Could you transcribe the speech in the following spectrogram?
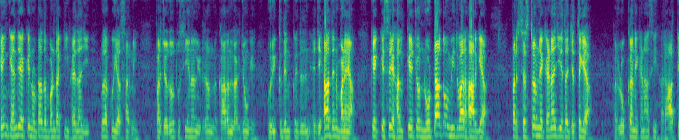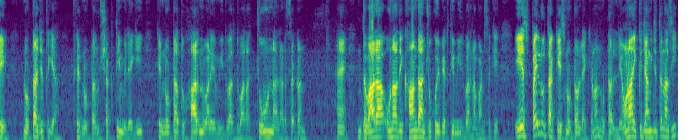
ਕਈ ਕਹਿੰਦੇ ਆ ਕਿ ਨੋਟਾ ਦੱਬਣ ਦਾ ਕੀ ਫਾਇਦਾ ਜੀ? ਉਹਦਾ ਕੋਈ ਅਸਰ ਨਹੀਂ। ਪਰ ਜਦੋਂ ਤੁਸੀਂ ਇਹਨਾਂ ਲੀਡਰਾਂ ਨੂੰ ਨਕਾਰਨ ਲੱਗ ਜਾਓਗੇ, ਔਰ ਇੱਕ ਦਿਨ ਕੋਈ ਦਿਨ ਅਜਿਹਾ ਦਿਨ ਬਣਿਆ ਕਿ ਕਿਸੇ ਹਲਕੇ ਚੋਂ ਨੋਟਾ ਤੋਂ ਉਮੀਦਵਾਰ ਹਾਰ ਗਿਆ ਪਰ ਸਿਸਟਮ ਨੇ ਕਹਿਣਾ ਜੀ ਇਹ ਤਾਂ ਜਿੱਤ ਗਿਆ। ਪਰ ਲੋਕਾਂ ਨੇ ਕਹਿਣਾ ਅਸੀਂ ਹਰਾਤੇ ਨੋਟਾ ਜਿੱਤ ਗਿਆ। ਫਿਰ ਨੋਟਾ ਨੂੰ ਸ਼ਕਤੀ ਮਿਲੇਗੀ ਕਿ ਨੋਟਾ ਤੋਂ ਹਾਰਨ ਵਾਲੇ ਉਮੀਦਵਾਰ ਦੁਬਾਰਾ ਚੋਣ ਨਾ ਲੜ ਸਕਣ। ਹੈ, ਦੁਬਾਰਾ ਉਹਨਾਂ ਦੇ ਖਾਨਦਾਨ ਚੋਂ ਕੋਈ ਵਿਅਕਤੀ ਉਮੀਦਵਾਰ ਨਾ ਬਣ ਸਕੇ। ਇਸ ਪਹਿਲੂ ਤੱਕ ਇਸ ਨੋਟਾਂ ਨੂੰ ਲੈ ਕੇ ਆਉਣਾ। ਨੋਟਾ ਲਿਆਉਣਾ ਇੱਕ ਜੰਗ ਜਿੱਤਣਾ ਸੀ,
